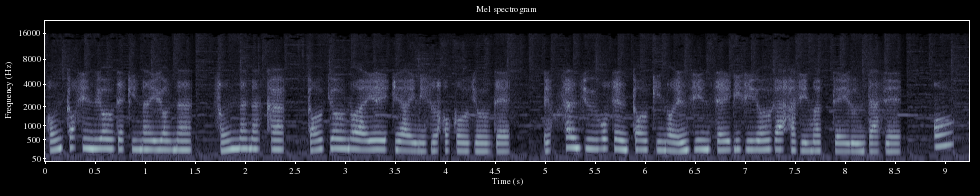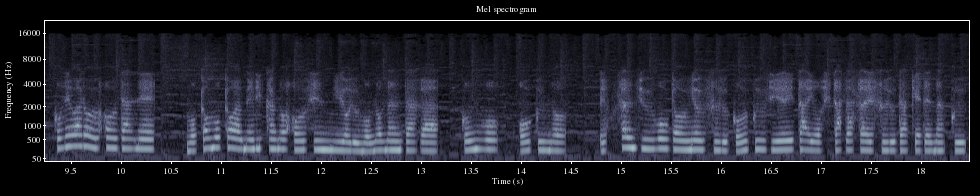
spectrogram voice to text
ほんと信用できないよ na。そんな中、東京の IHI 水穂工場で、F35 戦闘機のエンジン整備事業が始まっているんだぜ。おお、これは朗報だね。もともとアメリカの方針によるものなんだが、今後、多くの F35 を導入する航空自衛隊を下支えするだけでなく、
